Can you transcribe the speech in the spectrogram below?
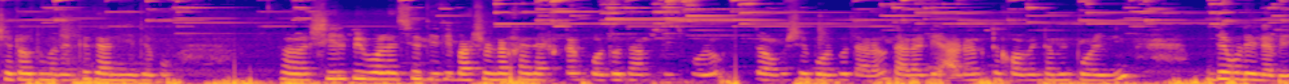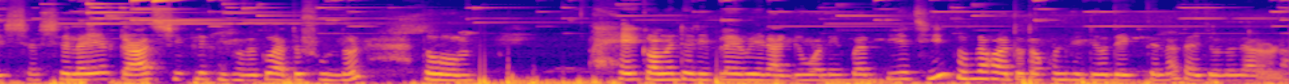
সেটাও তোমাদেরকে জানিয়ে দেবো। শিল্পী বলেছে, দিদি বাসন রাখার একটা কত দাম প্লিজ বলো তো অবশ্যই বলব তারাও। তার আগে আরও একটা কমেন্ট আমি পড়ে নিই। দেবলীলা বিশ্বাস, সেলাইয়ের কাজ শিখলে কীভাবে গো? এত সুন্দর। তো এই কমেন্টের রিপ্লাই আমি এর আগেও অনেকবার দিয়েছি। তোমরা হয়তো তখন ভিডিও দেখতে না, তাই জন্য জানো না।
